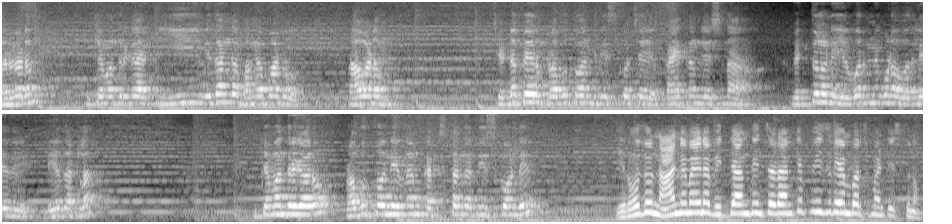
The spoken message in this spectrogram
జరగడం ముఖ్యమంత్రి గారికి ఈ విధంగా భంగపాటు రావడం చెడ్డ పేరు ప్రభుత్వానికి తీసుకొచ్చే ప్రయత్నం చేసిన వ్యక్తులను ఎవరిని కూడా వదిలేది లేదు అట్లా ముఖ్యమంత్రి గారు ప్రభుత్వ నిర్ణయం ఖచ్చితంగా తీసుకోండి. ఈరోజు నాణ్యమైన విద్య అందించడానికి ఫీజు రియంబర్స్మెంట్ ఇస్తున్నాం.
